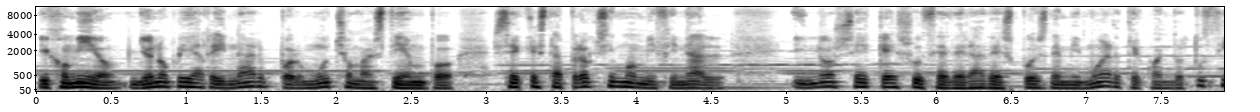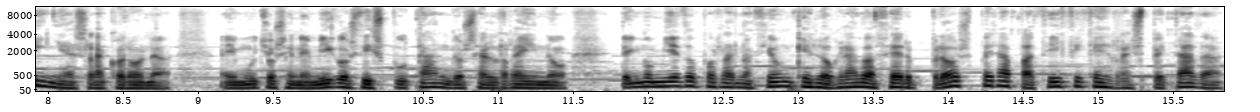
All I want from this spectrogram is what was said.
Hijo mío, yo no voy a reinar por mucho más tiempo, sé que está próximo mi final, y no sé qué sucederá después de mi muerte cuando tú ciñas la corona. Hay muchos enemigos disputándose el reino. Tengo miedo por la nación que he logrado hacer próspera, pacífica y respetada,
